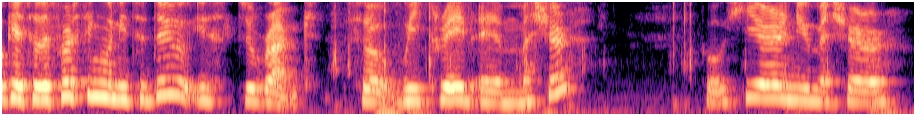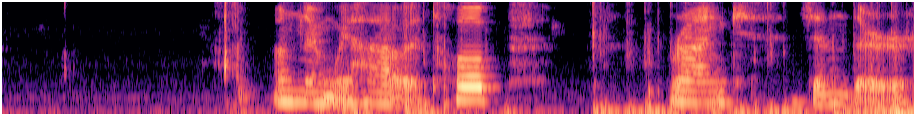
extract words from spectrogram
Okay, so the first thing we need to do is to rank. So we create a measure. Go here, new measure. And then we have a top rank gender,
